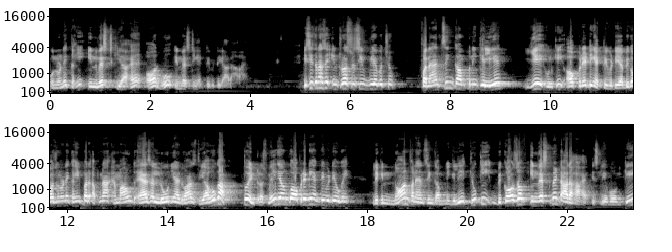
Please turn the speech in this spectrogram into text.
उन्होंने कहीं इन्वेस्ट किया है और वो इन्वेस्टिंग एक्टिविटी आ रहा है। इसी तरह से इंटरेस्ट रिसीव भी है बच्चों। फाइनेंसिंग कंपनी के लिए ये उनकी ऑपरेटिंग एक्टिविटी है। बिकॉज़ उन्होंने कहीं पर अपना अमाउंट एज अ लोन या एडवांस दिया होगा तो इंटरेस्ट मिल गया उनको ऑपरेटिंग एक्टिविटी हो गई। लेकिन नॉन फाइनेंसिंग कंपनी के लिए, क्योंकि बिकॉज़ ऑफ़ इन्वेस्टमेंट आ रहा है, इसलिए वो उनकी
